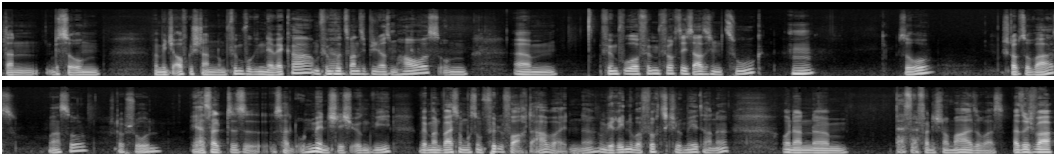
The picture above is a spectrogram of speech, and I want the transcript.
Dann bist du um, wann bin ich aufgestanden? Um 5 Uhr ging der Wecker, um 5.20 Uhr bin ich aus dem Haus, um ähm, 5.45 Uhr saß ich im Zug. Mhm. So. Ich glaube, so war es. War es so? Ich glaube schon. Ja, ist halt, das ist halt unmenschlich irgendwie, wenn man weiß, man muss um Viertel vor acht arbeiten, ne? Und wir reden über 40 Kilometer, ne? Und dann, ähm, das ist einfach nicht normal, sowas. Also ich war,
